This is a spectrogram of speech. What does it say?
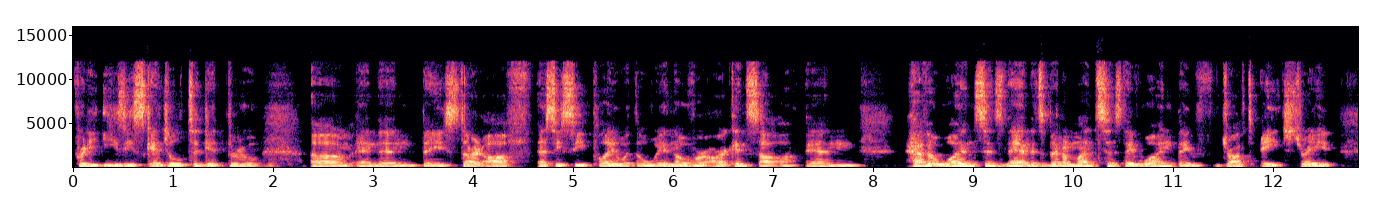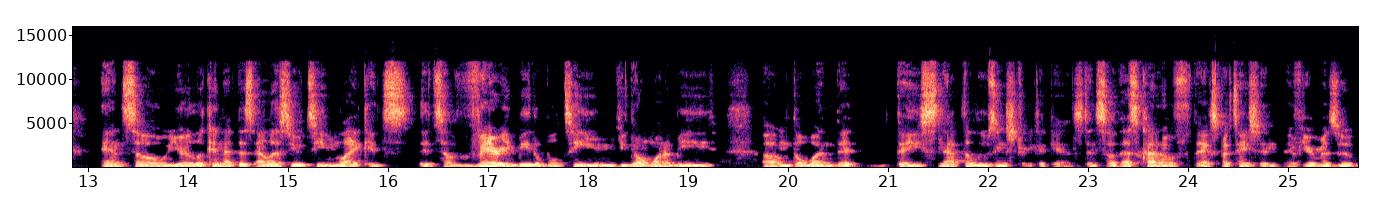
pretty easy schedule to get through. Mm-hmm. Um, and then they start off SEC play with a win over Arkansas and haven't won since then. It's been a month since they've won. They've dropped eight straight. And so you're looking at this LSU team like it's it's a very beatable team. You don't want to be um, the one that they snap the losing streak against. And so that's kind of the expectation if you're Mizzou.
